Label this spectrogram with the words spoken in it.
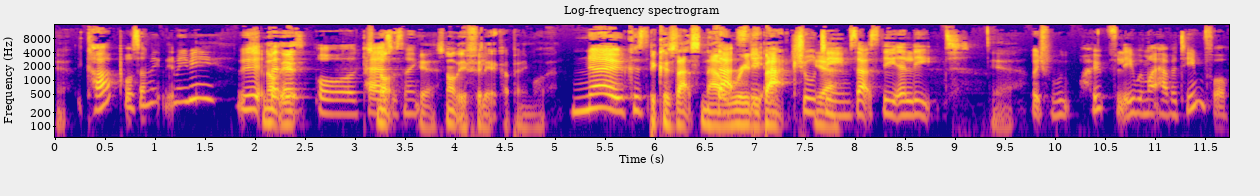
Yeah. Cup or something maybe, not but the- or It's pairs not, or something. yeah, it's not the affiliate cup anymore then, No, because because that's now that's really the back. actual yeah. teams. That's the elite, Yeah, which we, hopefully we might have a team for.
